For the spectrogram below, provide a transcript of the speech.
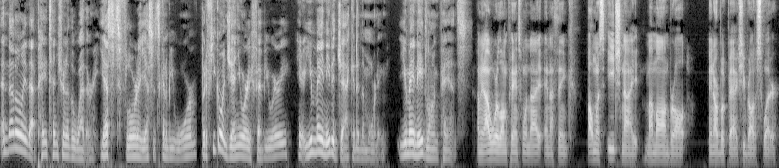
And not only that, pay attention to the weather. Yes, it's Florida. Yes, it's going to be warm. But if you go in January, February, you know, you may need a jacket in the morning. You may need long pants. I mean, I wore long pants one night, and I think almost each night my mom brought in our book bag. She brought a sweater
